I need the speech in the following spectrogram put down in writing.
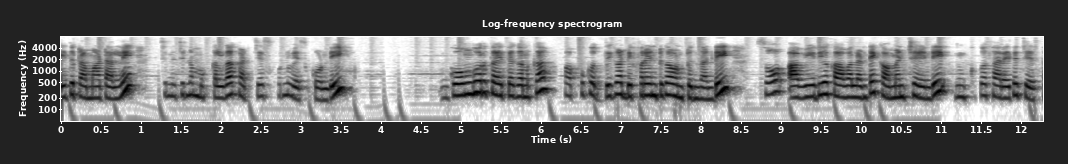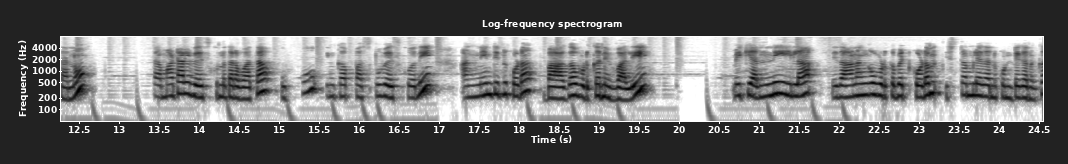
ఐదు టమాటాలని చిన్న చిన్న ముక్కలుగా కట్ చేసుకుని వేసుకోండి. గోంగూరతో అయితే కనుక పప్పు కొద్దిగా డిఫరెంట్గా ఉంటుందండి. సో ఆ వీడియో కావాలంటే కామెంట్ చేయండి. ఇంకొకసారి అయితే చేస్తాను. టమాటాలు వేసుకున్న తర్వాత ఉప్పు ఇంకా పసుపు వేసుకొని అన్నింటిని కూడా బాగా ఉడకనివ్వాలి. మీకు అన్నీ ఇలా నిదానంగా ఉడకబెట్టుకోవడం ఇష్టం లేదనుకుంటే కనుక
